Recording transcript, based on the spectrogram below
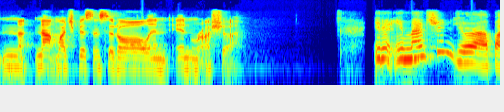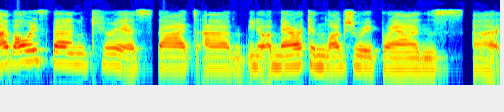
n- not much business at all in in Russia. You know, you mentioned Europe. I've always been curious that um, you know American luxury brands uh,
